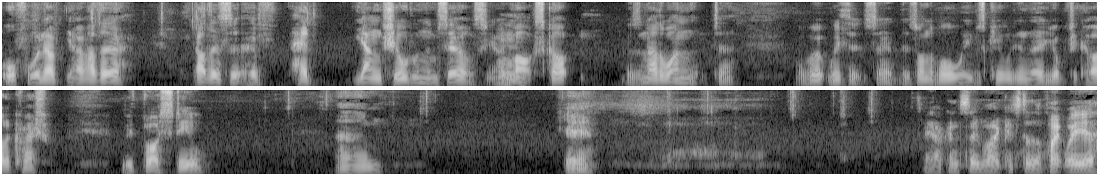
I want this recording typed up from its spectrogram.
awful. And I've, you know, other others that have had young children themselves. You know, Mark Scott was another one that uh, I worked with. That's, uh, that's on the wall. He was killed in the Yogyakarta crash with Brice Steele. Um, yeah, Yeah, I can see why it gets to the point where you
